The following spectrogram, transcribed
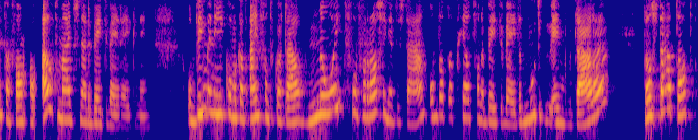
21% daarvan al automatisch naar de BTW-rekening. Op die manier kom ik aan het eind van het kwartaal nooit voor verrassingen te staan, omdat dat geld van de BTW, dat moet ik nu eenmaal betalen. Dan staat dat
